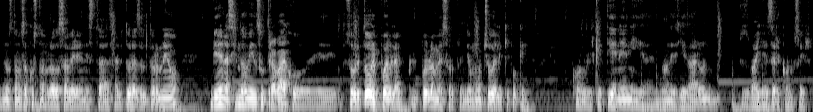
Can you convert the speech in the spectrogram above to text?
no estamos acostumbrados a ver en estas alturas del torneo. Vienen haciendo bien su trabajo. Eh, sobre todo el Puebla. El Puebla me sorprendió mucho del equipo que, con el que tienen y en donde llegaron. Pues vaya, es de reconocer.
